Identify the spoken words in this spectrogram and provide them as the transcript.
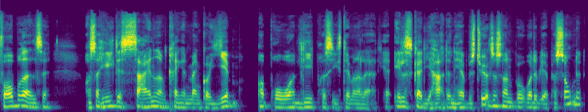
Forberedelse, og så hele designet omkring, at man går hjem og bruger lige præcis det, man har lært. Jeg elsker, at I har den her bestyrelseshåndbog, hvor det bliver personligt.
